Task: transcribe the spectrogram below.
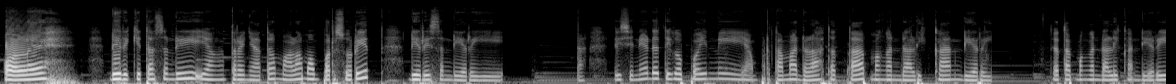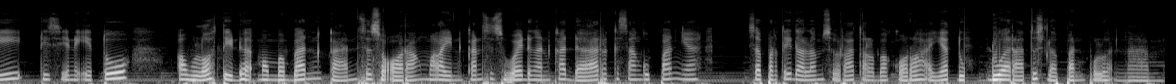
oleh diri kita sendiri yang ternyata malah mempersulit diri sendiri. Nah, di sini ada tiga poin nih. Yang pertama adalah tetap mengendalikan diri. Tetap mengendalikan diri di sini itu Allah tidak membebankan seseorang melainkan sesuai dengan kadar kesanggupannya seperti dalam surat Al-Baqarah ayat 286.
